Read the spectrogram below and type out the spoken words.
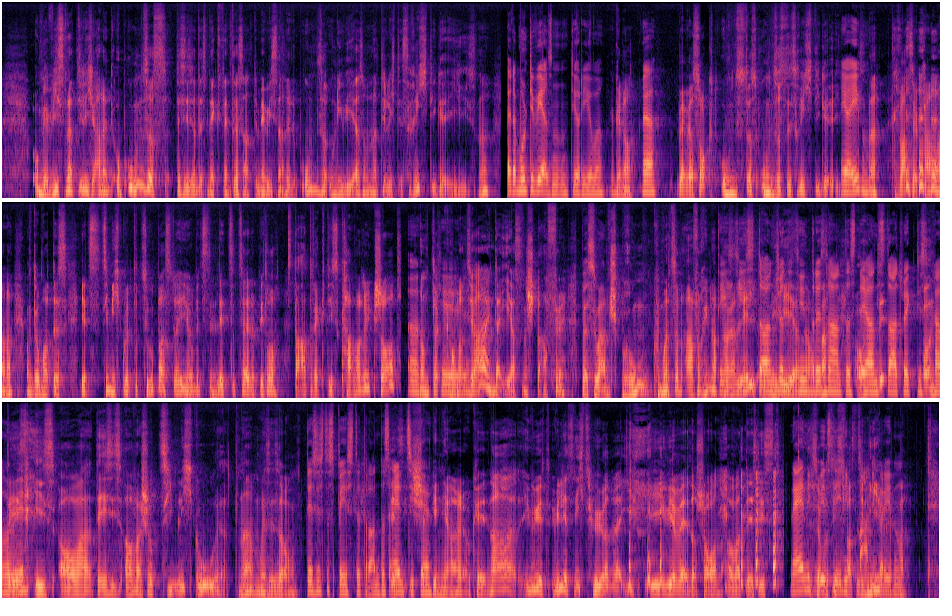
Und wir wissen natürlich auch nicht, ob unseres, das ist ja das nächste Interessante, wir wissen auch nicht, ob unser Universum natürlich das Richtige ist. Ne? Bei der Multiversen-Theorie aber. Genau. Ja. Weil wer sagt uns, dass unseres das Richtige ist? Ja, eben. Ne? Das weiß ja keiner. ne? Und darum hat das jetzt ziemlich gut dazu passt, weil ich habe jetzt in letzter Zeit ein bisschen Star Trek Discovery geschaut. Und da Okay. kommen sie ja auch in der ersten Staffel, bei so einem Sprung, kommen sie dann einfach in ein Das Paralleluniversum. ist dann schon das ne? Interessanteste Und an Star Trek Discovery. Und das ist, aber, das ist aber schon ziemlich gut, ne? muss ich sagen. Das ist das Beste dran, das, Das ist schon Einzige. genial. Okay, na, ich will, will jetzt nichts hören, weil ich, ich will weiter schauen, aber das ist. Nein, ich will jetzt eh nicht faszinierend, reden.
